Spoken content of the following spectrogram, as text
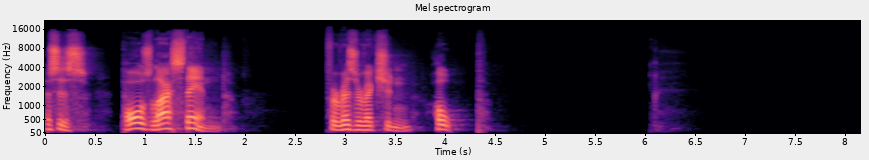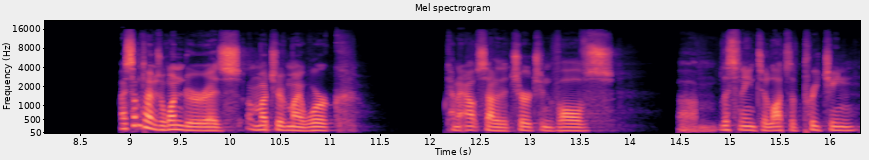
This is Paul's last stand for resurrection hope. I sometimes wonder, as much of my work kind of outside of the church involves um, listening to lots of preaching,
